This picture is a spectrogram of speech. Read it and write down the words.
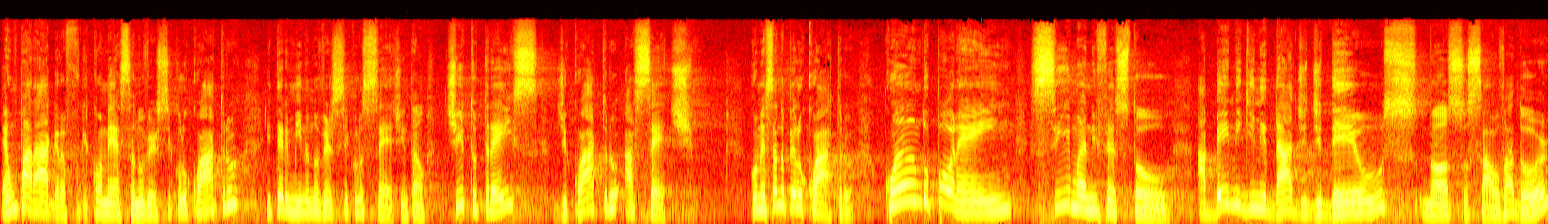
é um parágrafo que começa no versículo 4 e termina no versículo 7. Então, Tito 3, de 4 a 7. Começando pelo 4. Quando, porém, se manifestou a benignidade de Deus, nosso Salvador,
